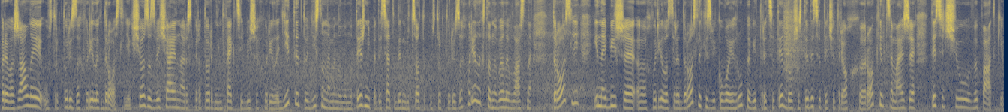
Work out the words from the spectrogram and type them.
переважали у структурі захворілих дорослі. Якщо зазвичай на респіраторні інфекції більше хворіли діти, то дійсно на минулому тижні 51% у структурі захворілих становили власне дорослі, і найбільше е, хворіло серед дорослих із вікової групи від 30 до 64 років. Це майже тисячу випадків.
